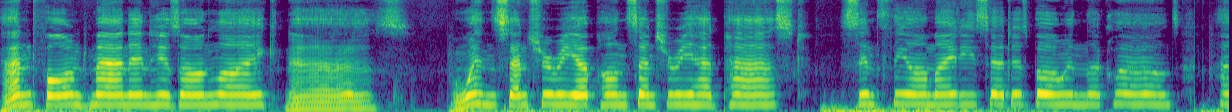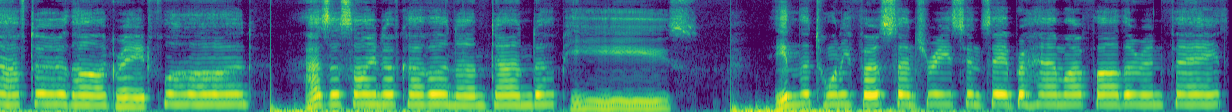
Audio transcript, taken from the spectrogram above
and formed man in his own likeness. When century upon century had passed, since the Almighty set his bow in the clouds after the great flood, as a sign of covenant and a peace. In the twenty first century, since Abraham our father in faith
